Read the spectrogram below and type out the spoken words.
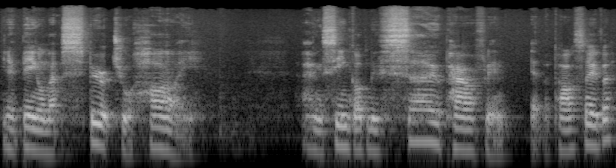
you know, being on that spiritual high, having seen God move so powerfully at the Passover,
